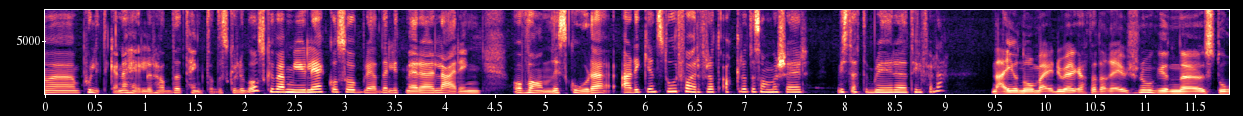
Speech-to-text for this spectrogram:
eh, politikerne heller hadde tenkt at det skulle gå. Det skulle være mye lek, og så ble det litt mer læring og vanlig skole. Er det ikke en stor fare for at akkurat det samme skjer hvis dette blir eh, tilfellet? Nei, og nå mener jeg at det er jo ikke noen stor,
